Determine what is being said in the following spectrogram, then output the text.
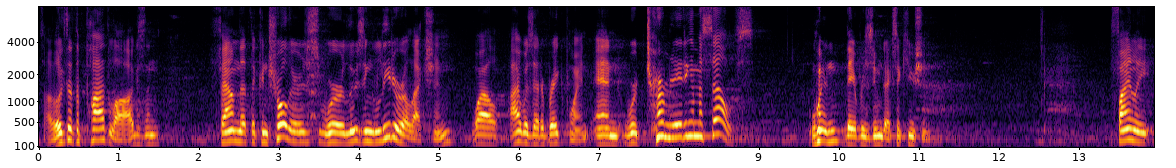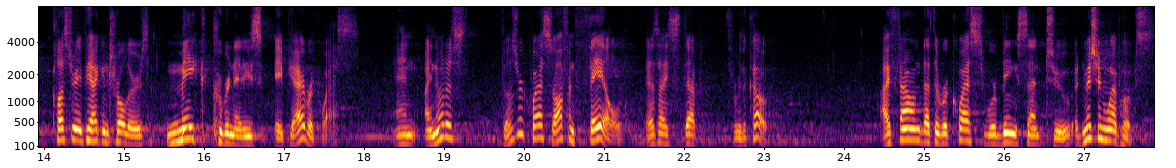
So I looked at the pod logs and found that the controllers were losing leader election while I was at a breakpoint and were terminating themselves when they resumed execution. Finally, cluster API controllers make Kubernetes API requests. And I noticed those requests often failed as I stepped through the code. I found that the requests were being sent to admission webhooks.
